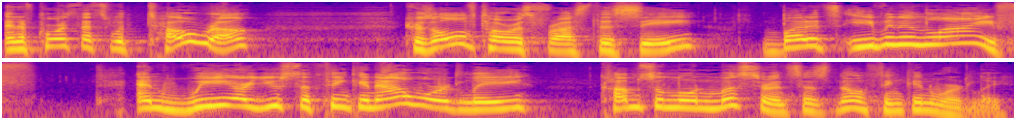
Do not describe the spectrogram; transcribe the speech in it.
And of course, that's with Torah, because all of Torah is for us to see, but it's even in life. And we are used to thinking outwardly, comes along Musar and says, No, think inwardly.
